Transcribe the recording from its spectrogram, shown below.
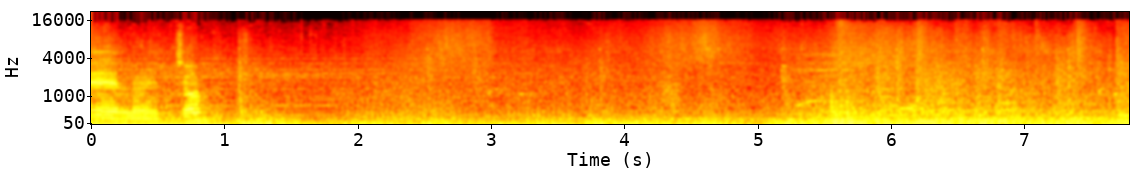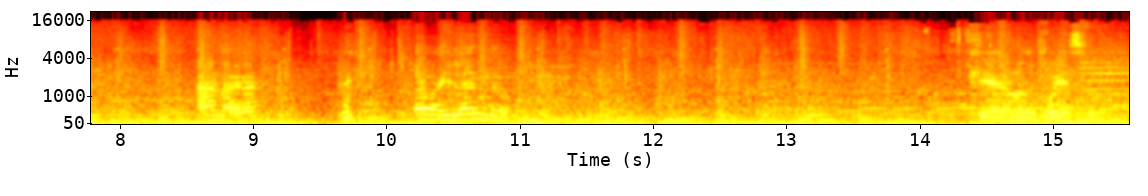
Eh, lo echó. Ah, la gran. Está bailando. Quedaron los huesos.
